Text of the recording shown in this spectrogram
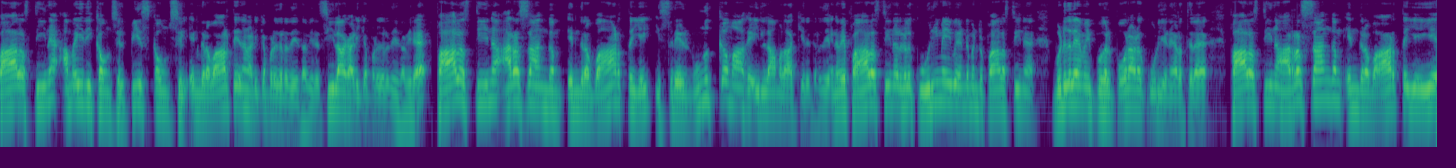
பாலஸ்தீன அமைதி கவுன்சில் பீஸ் கவுன்சில் என்கிற வார்த்தை தான் அடிக்கப்படுகிறதே தவிர சீலாக அடிக்கப்படுகிறதே தவிர பாலஸ்தீன அரசாங்கம் என்கிற வார்த்தையை இஸ்ரேல் நுணுக்கமாக இல்லாமல் ஆக்கியிருக்கிறது எனவே பாலஸ்தீனர்களுக்கு உரிமை வேண்டும் என்று பாலஸ்தீன விடுதலை அமைப்புகள் போராடக்கூடிய நேரத்தில் பாலஸ்தீன அரசாங்கம் என்கிற வார்த்தையையே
